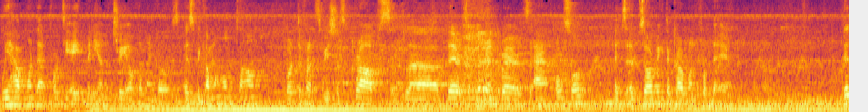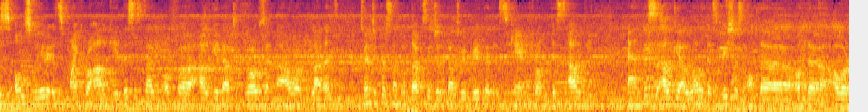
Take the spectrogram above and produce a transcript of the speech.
we have more than 48 million tree of the mangroves. It's become a hometown for different species, crops, uh, birds, migrant birds, and also it's absorbing the carbon from the air. This also here, it's microalgae. This is type of uh, algae that grows in our planet. 20% of the oxygen that we breathe is came from this algae and this algae allow the species on the on the our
